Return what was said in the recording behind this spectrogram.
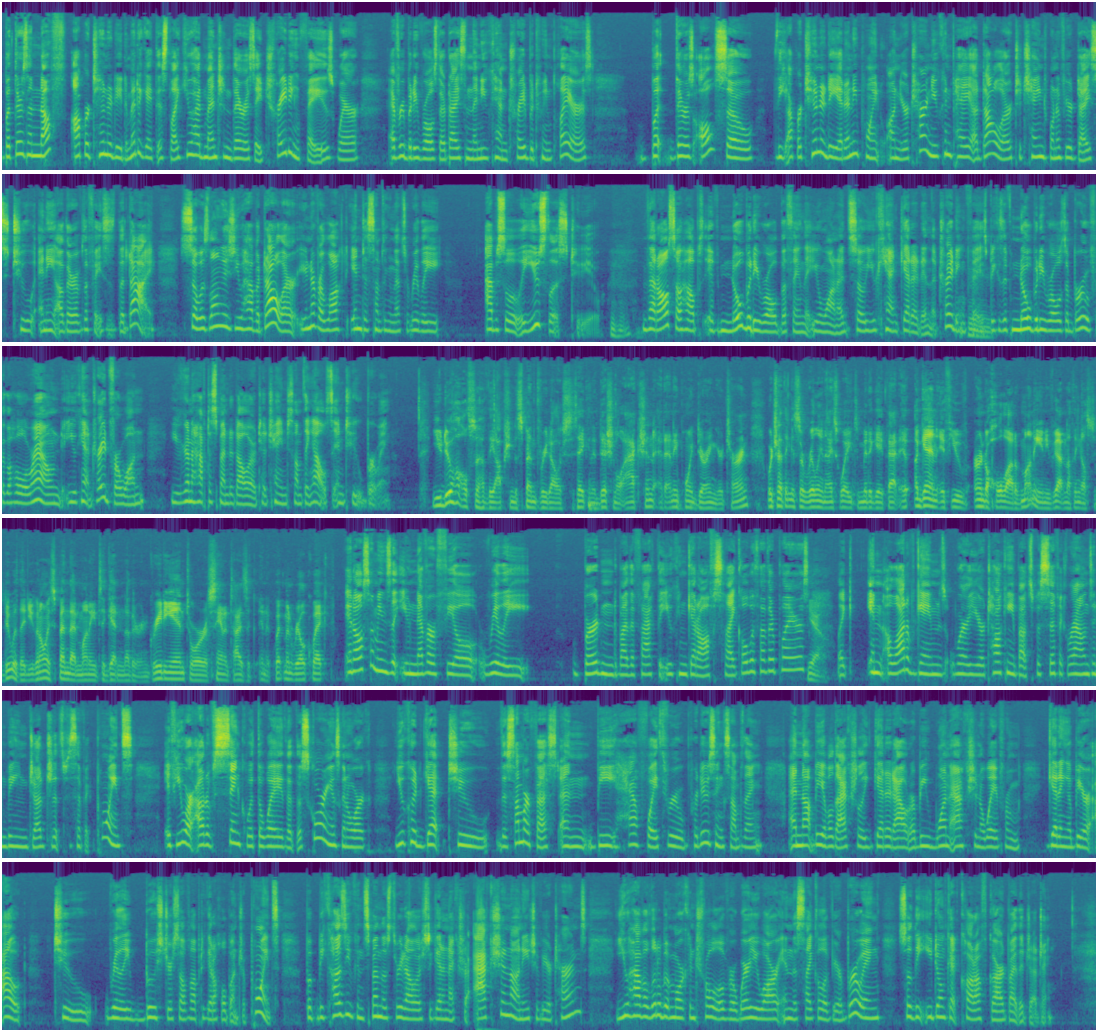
but there's enough opportunity to mitigate this. Like you had mentioned, there is a trading phase where everybody rolls their dice and then you can trade between players. But there's also the opportunity at any point on your turn, you can pay a dollar to change one of your dice to any other of the faces of the die. So as long as you have a dollar, you're never locked into something that's really absolutely useless to you. Mm-hmm. That also helps if nobody rolled the thing that you wanted, so you can't get it in the trading phase. Mm. Because if nobody rolls a brew for the whole round, you can't trade for one. You're going to have to spend a dollar to change something else into brewing. You do also have the option to spend $3 to take an additional action at any point during your turn, which I think is a really nice way to mitigate that. Again, if you've earned a whole lot of money and you've got nothing else to do with it, you can always spend that money to get another ingredient or sanitize an equipment real quick. It also means that you never feel really burdened by the fact that you can get off cycle with other players. Yeah. Like in a lot of games where you're talking about specific rounds and being judged at specific points, if you are out of sync with the way that the scoring is going to work, you could get to the Summerfest and be halfway through producing something and not be able to actually get it out or be one action away from getting a beer out to really boost yourself up to get a whole bunch of points. But because you can spend those $3 to get an extra action on each of your turns, you have a little bit more control over where you are in the cycle of your brewing so that you don't get caught off guard by the judging.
